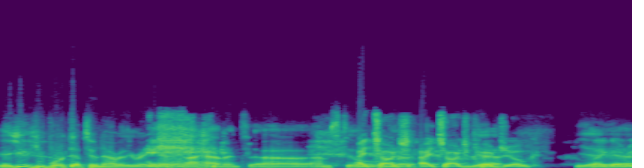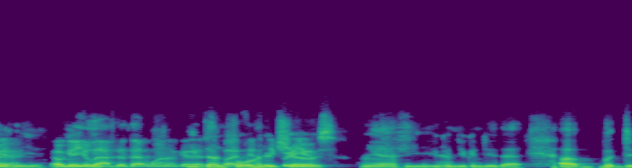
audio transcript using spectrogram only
Yeah, you you've worked up to an hourly rate yet. I haven't. Uh, I'm still. I charge. Yeah. I charge yeah. per joke. Yeah. Like yeah. Every, okay, you, you, laughed at that one. Okay, you've done 400 shows. Yeah, you, can you can do that. Uh, but to,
